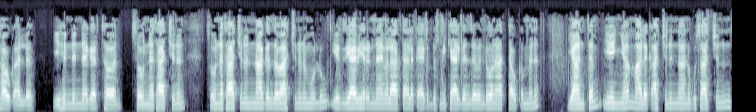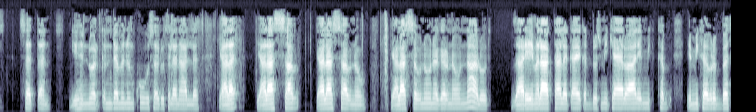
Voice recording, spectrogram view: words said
ታውቃለህ? ይህንን ነገር ተወን፣ ሰውነታችንን ሰውነታችንንና ገንዘባችንንም ሁሉ የእግዚአብሔርና የመላእክት አለቃ የቅዱስ ሚካኤል ገንዘብ እንደሆነ አታውቅምን? ያንተም የእኛም አለቃችንና ንጉሳችንን ሰጠን። ይህን ወርቅ እንደምን እንኩ ውሰዱ ትለናለህ? ያላሳብ ነው ያላሰብነው ነገር ነውና አሉት። ዛሬ የመላእክት አለቃ የቅዱስ ሚካኤል በዓል የሚከብርበት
